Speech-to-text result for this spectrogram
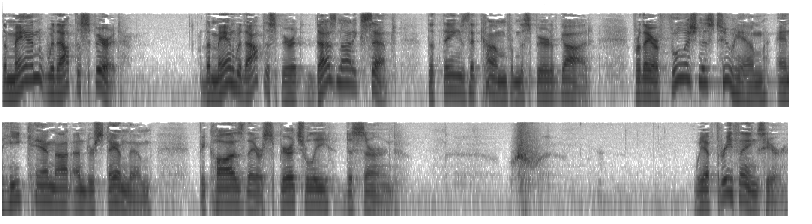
The man without the Spirit, the man without the Spirit does not accept the things that come from the Spirit of God, for they are foolishness to him, and he cannot understand them because they are spiritually discerned. Whew. We have three things here.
